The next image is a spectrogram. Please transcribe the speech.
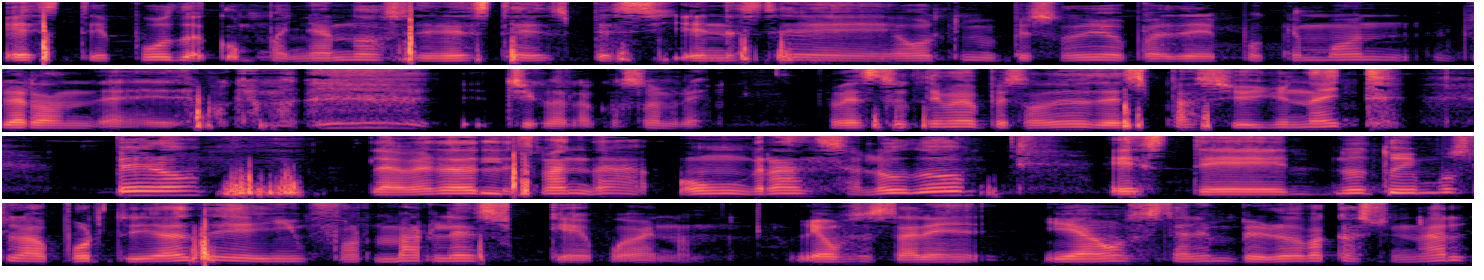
este pudo acompañarnos en este en este último episodio pues, de Pokémon, perdón, de, Pokémon, chicos, la costumbre, en este último episodio de Espacio Unite, pero la verdad les manda un gran saludo. Este, no tuvimos la oportunidad de informarles que bueno, íbamos a estar en, íbamos a estar en periodo vacacional,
